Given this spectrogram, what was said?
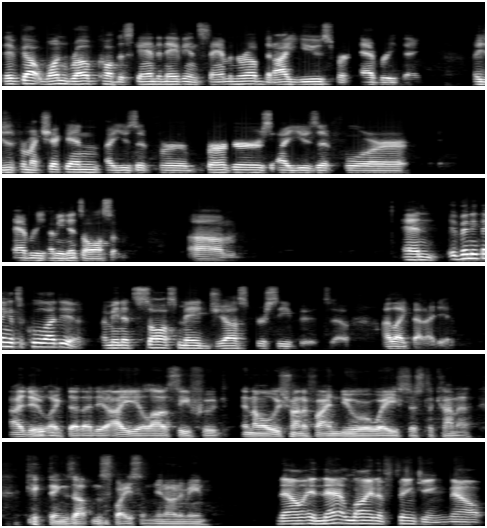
they've got one rub called the scandinavian salmon rub that i use for everything i use it for my chicken i use it for burgers i use it for every i mean it's awesome um, and if anything, it's a cool idea. I mean, it's sauce made just for seafood. So I like that idea. I do like that idea. I eat a lot of seafood, and I'm always trying to find newer ways just to kind of kick things up and spice them. You know what I mean? Now, in that line of thinking, now,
